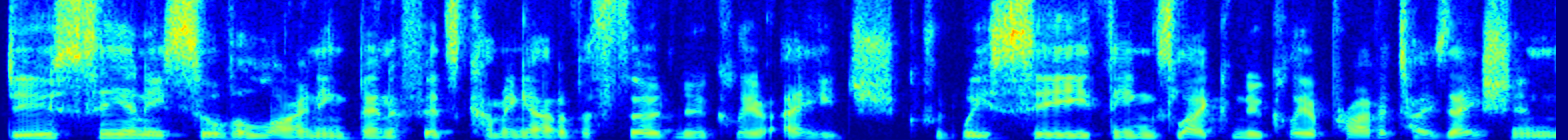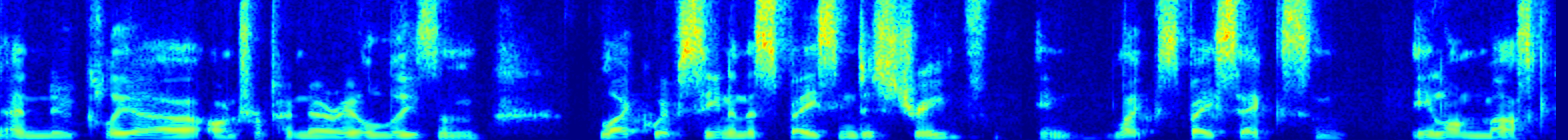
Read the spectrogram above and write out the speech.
Do you see any silver lining benefits coming out of a third nuclear age? Could we see things like nuclear privatization and nuclear entrepreneurialism like we've seen in the space industry, in like SpaceX and Elon Musk.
